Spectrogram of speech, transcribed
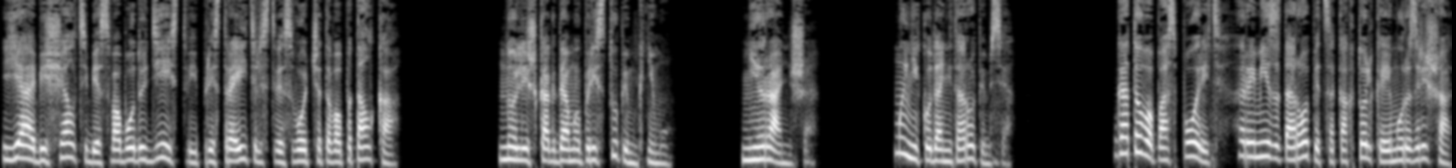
Я обещал тебе свободу действий при строительстве сводчатого потолка. Но лишь когда мы приступим к нему. Не раньше. Мы никуда не торопимся. Готова поспорить, Реми заторопится, как только ему разрешат.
